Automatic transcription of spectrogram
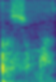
Посмотрим.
